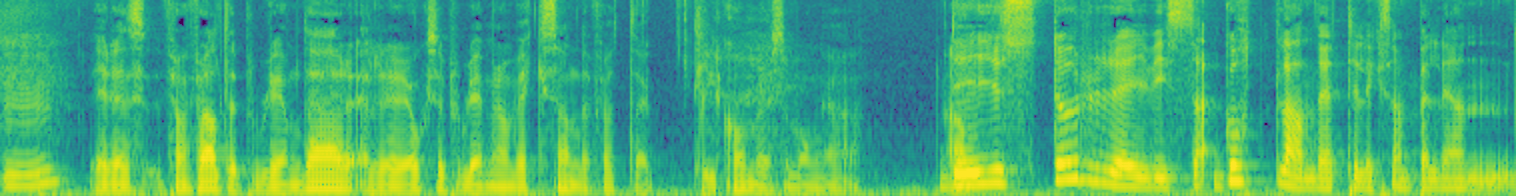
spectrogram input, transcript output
Ja, mm. Är det framförallt ett problem där eller är det också ett problem med de växande för att det tillkommer så många? Det är ju större i vissa... Gotland är till exempel en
